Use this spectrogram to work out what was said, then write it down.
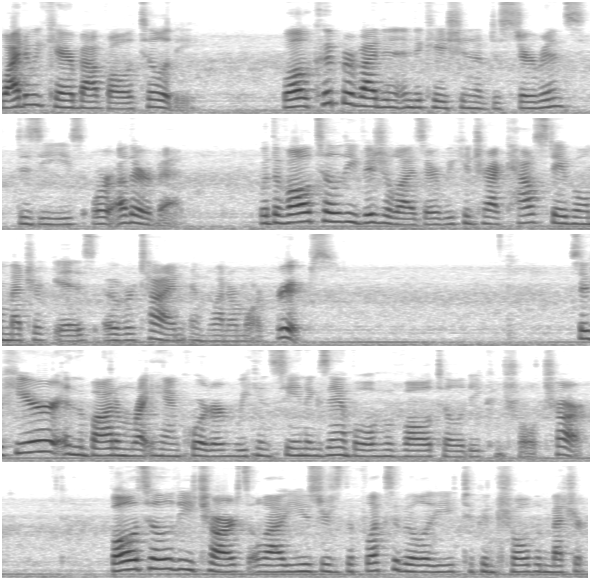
Why do we care about volatility? Well, it could provide an indication of disturbance, disease, or other event. With the volatility visualizer, we can track how stable a metric is over time in one or more groups. So here in the bottom right-hand corner, we can see an example of a volatility control chart. Volatility charts allow users the flexibility to control the metric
